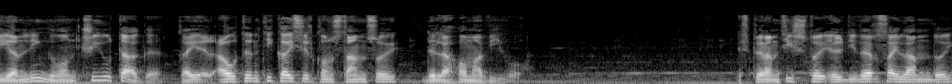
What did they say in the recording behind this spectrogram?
lian lingvon ciutage cae autenticae circonstancoj de la homa vivo. Esperantistoi el diversai landoi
